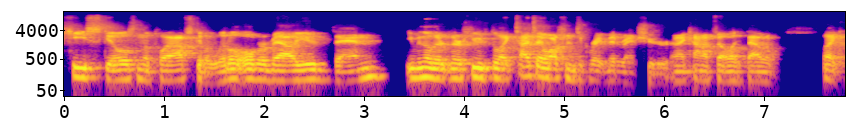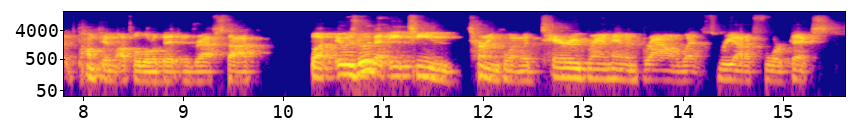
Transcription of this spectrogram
key skills in the playoffs get a little overvalued then, even though they're, they're huge. But like TyTy Washington's a great mid range shooter. And I kind of felt like that would like pump him up a little bit in draft stock. But it was really that 18 turning point when Terry, Branham, and Braun went three out of four picks.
